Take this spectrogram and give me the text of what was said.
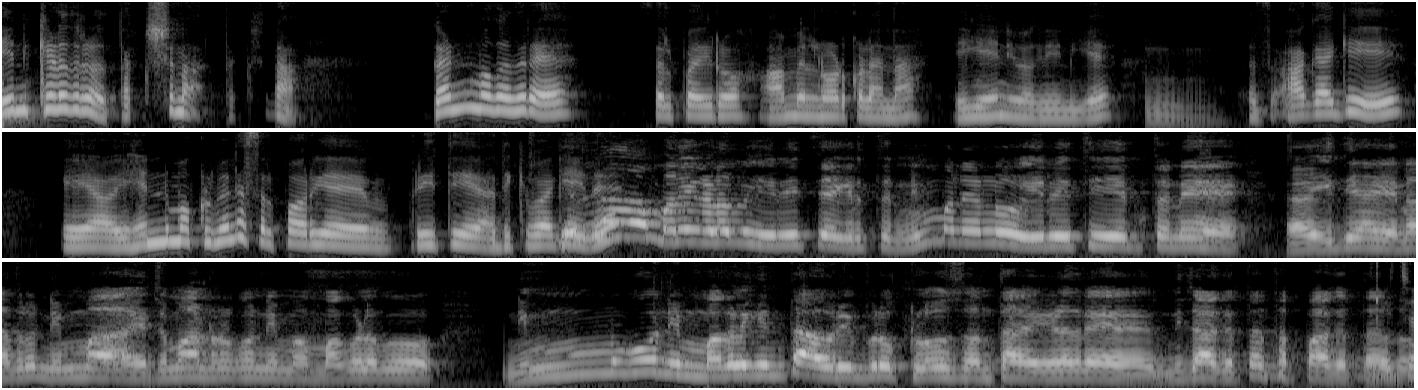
ಏನು ಕೇಳಿದ್ರು ತಕ್ಷಣ ತಕ್ಷಣ. ಗಂಡು ಮಗಂದ್ರೆ ಸ್ವಲ್ಪ ಇರೋ ಆಮೇಲೆ ನೋಡ್ಕೊಳ್ಳೋಣ ಏನು ಇವಾಗ ನಿನಗೆ? ಹಾಗಾಗಿ ಹೆಣ್ಣು ಮಕ್ಕಳ ಮೇಲೆ ಸ್ವಲ್ಪ ಅವ್ರಿಗೆ ಪ್ರೀತಿ ಅಧಿಕವಾಗಿ ಇದೆ. ಮನೆಗಳಲ್ಲೂ ಈ ರೀತಿಯಾಗಿರುತ್ತೆ ನಿಮ್ಮ ಮನೆಯಲ್ಲೂ ಈ ರೀತಿ ಅಂತಾನೆ ಇದೆಯಾ ಏನಾದ್ರು? ನಿಮ್ಮ ಯಜಮಾನರಿಗೂ ನಿಮ್ಮ ಮಗಳಿಗೂ ನಿಮ್ಗೂ ನಿಮ್ ಮಗಳಿಗಿಂತ ಅವರಿಬ್ರು ಕ್ಲೋಸ್ ಅಂತ ಹೇಳಿದ್ರೆ ನಿಜ ಆಗುತ್ತಾ ತಪ್ಪಾಗುತ್ತಾ ಅದು? ನಿಜ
